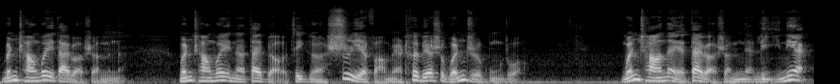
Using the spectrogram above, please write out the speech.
文昌位代表什么呢？文昌位呢，代表这个事业方面，特别是文职工作。文昌呢，也代表什么呢？理念。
